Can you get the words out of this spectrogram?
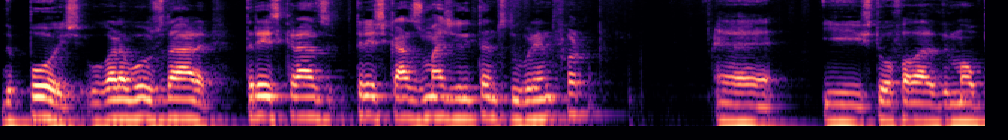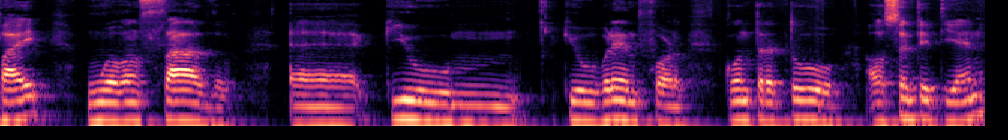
Depois, agora vou-vos dar três casos, três casos mais gritantes do Brentford. Uh, e estou a falar de Maupai, um avançado uh, que, o, que o Brentford contratou ao Saint-Étienne,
